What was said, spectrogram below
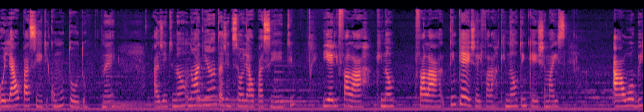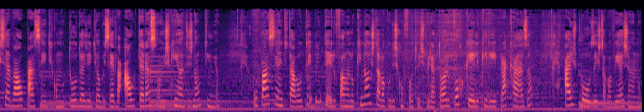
olhar o paciente como um todo, né? A gente não não adianta a gente só olhar o paciente e ele falar que não falar tem queixa, ele falar que não tem queixa, mas ao observar o paciente como todo, a gente observa alterações que antes não tinham. O paciente estava o tempo inteiro falando que não estava com desconforto respiratório porque ele queria ir para casa. A esposa estava viajando,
